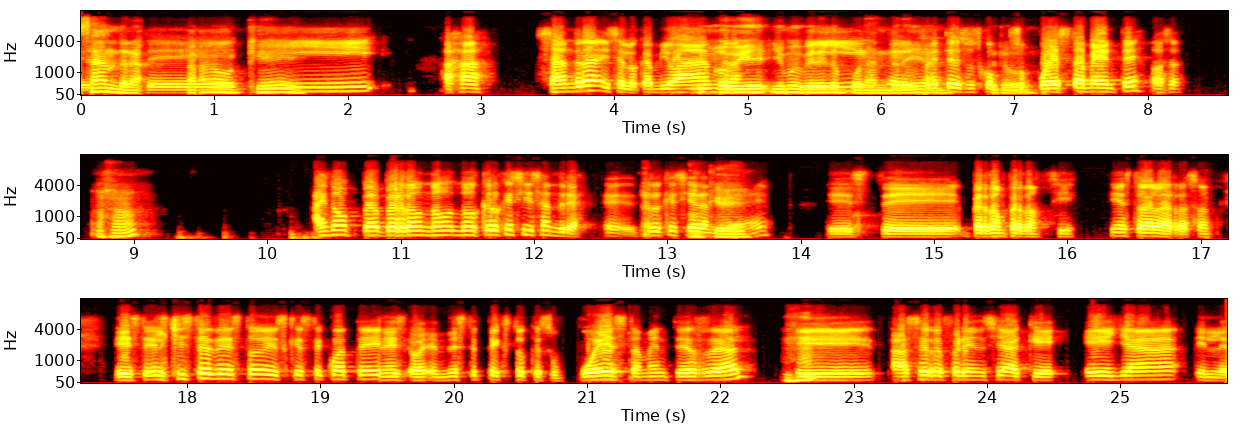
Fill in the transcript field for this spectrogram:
Sandra. Este, ah, ok. Y, ajá, Sandra, y se lo cambió a Andra. Yo me, hubiera, ido por Andrea. frente de sus, supuestamente, o sea, Ajá. Ay, no, perdón, no, no, creo que sí es Andrea. Eh, creo que sí es Andrea, ¿eh? Este, perdón, perdón, sí, tienes toda la razón. Este, el chiste de esto es que este cuate, en, este texto que supuestamente es real, eh, hace referencia a que ella en,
